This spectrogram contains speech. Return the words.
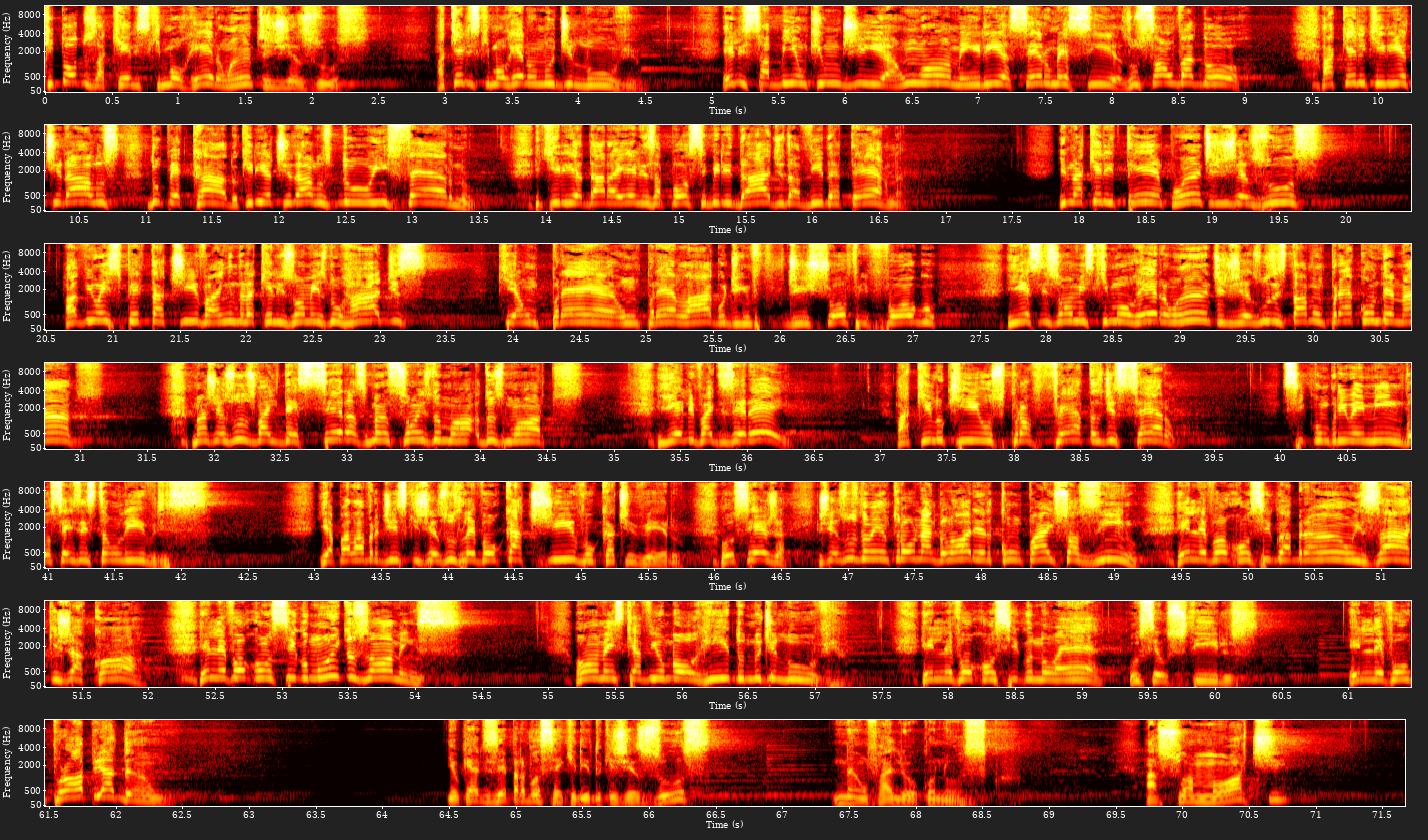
Que todos aqueles que morreram antes de Jesus, aqueles que morreram no dilúvio, eles sabiam que um dia um homem iria ser o Messias, o Salvador, aquele que iria tirá-los do pecado, queria tirá-los do inferno e queria dar a eles a possibilidade da vida eterna. E naquele tempo, antes de Jesus, havia uma expectativa ainda daqueles homens no Hades, que é um pré um pré-lago de, de enxofre e fogo, e esses homens que morreram antes de Jesus estavam pré-condenados. Mas Jesus vai descer às mansões do, dos mortos, e ele vai dizer: Ei, aquilo que os profetas disseram se cumpriu em mim, vocês estão livres. E a palavra diz que Jesus levou cativo o cativeiro. Ou seja, Jesus não entrou na glória com o Pai sozinho. Ele levou consigo Abraão, Isaac, Jacó. Ele levou consigo muitos homens. Homens que haviam morrido no dilúvio. Ele levou consigo Noé, os seus filhos. Ele levou o próprio Adão. E eu quero dizer para você, querido, que Jesus não falhou conosco. A sua morte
